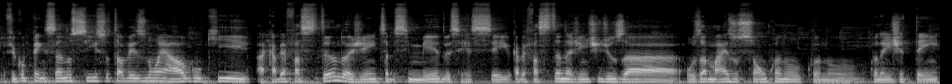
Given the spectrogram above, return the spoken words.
Eu fico pensando se isso talvez não é algo que acabe afastando a gente, sabe? Esse medo, esse receio, acabe afastando a gente de usar, usar mais o som quando, quando, quando a gente tem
